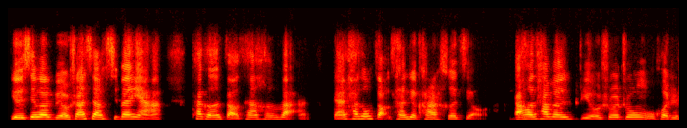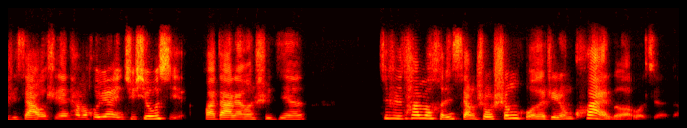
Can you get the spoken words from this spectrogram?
有些个，比如说像西班牙，他可能早餐很晚，但是他从早餐就开始喝酒。然后他们比如说中午或者是下午时间，他们会愿意去休息，花大量的时间，就是他们很享受生活的这种快乐。我觉得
